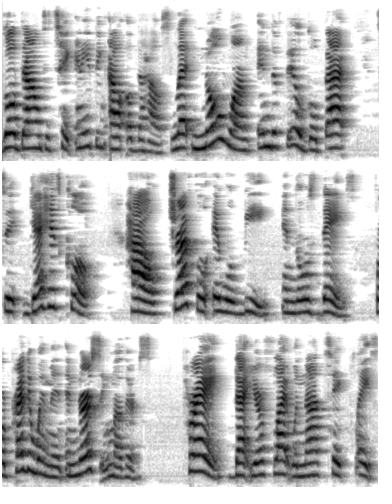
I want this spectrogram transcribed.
go down to take anything out of the house. Let no one in the field go back to get his cloak. How dreadful it will be in those days for pregnant women and nursing mothers Pray that your flight will not take place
